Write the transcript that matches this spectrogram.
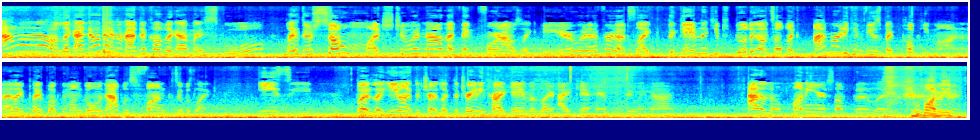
I don't know. Like I know they have a Magic Club like at my school. Like there's so much to it now that I think before when I was like eight or whatever, that's like the game that keeps building on itself. Like I'm already confused by Pokemon, and I like play Pokemon Go, and that was fun because it was like easy. But like even like the tra- like the trading card game is like I can't handle doing that. I don't know, money or something like Money.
